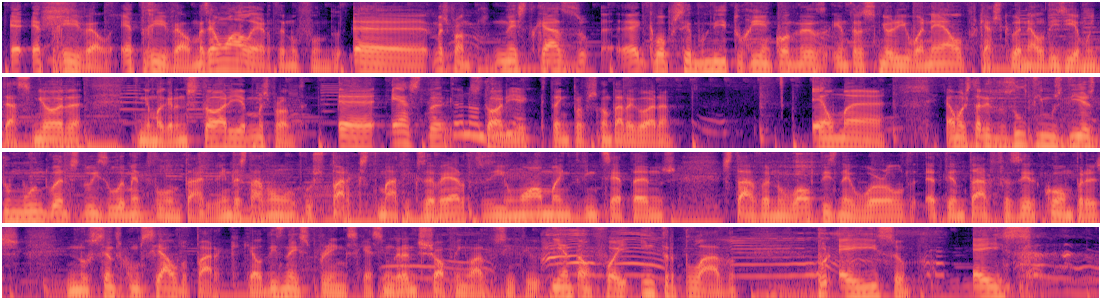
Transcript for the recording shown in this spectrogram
É, é terrível, é terrível, mas é um alerta no fundo. Uh, mas pronto, neste caso acabou por ser bonito o reencontro entre a senhora e o anel, porque acho que o anel dizia muito à senhora, tinha uma grande história, mas pronto. Uh, esta Então história tinha. que tenho para vos contar agora é uma, é uma história dos últimos dias do mundo antes do isolamento voluntário. Ainda estavam os parques temáticos abertos e um homem de 27 anos estava no Walt Disney World a tentar fazer compras no centro comercial do parque, que é o Disney Springs, que é assim um grande shopping lá do sítio. E então foi interpelado por. É isso, é isso.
